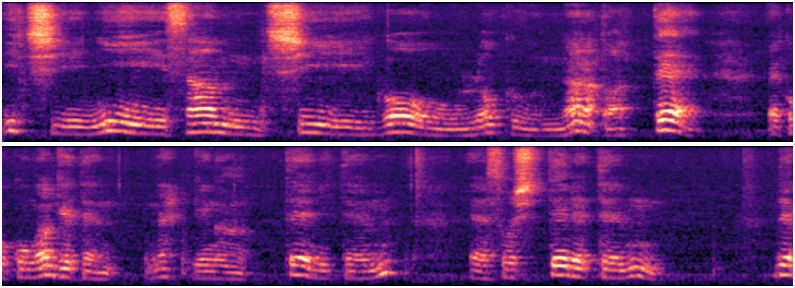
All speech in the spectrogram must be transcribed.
1234567とあってここが下点ね下があって2点そして0点で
